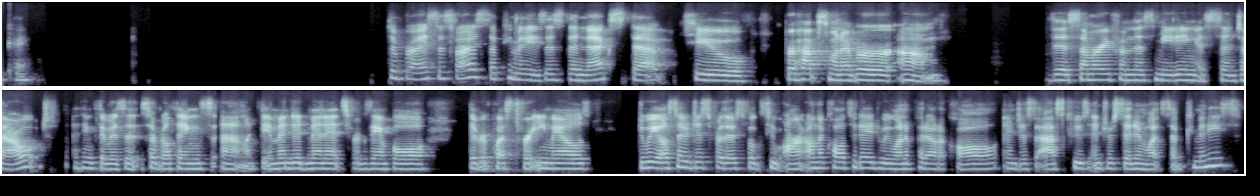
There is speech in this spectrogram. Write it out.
Okay. So Bryce, as far as subcommittees, is the next step to perhaps whenever um. The summary from this meeting is sent out. I think there was uh, several things, um, like the amended minutes, for example, the request for emails. Do we also, just for those folks who aren't on the call today, do we want to put out a call and just ask who's interested in what subcommittees?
